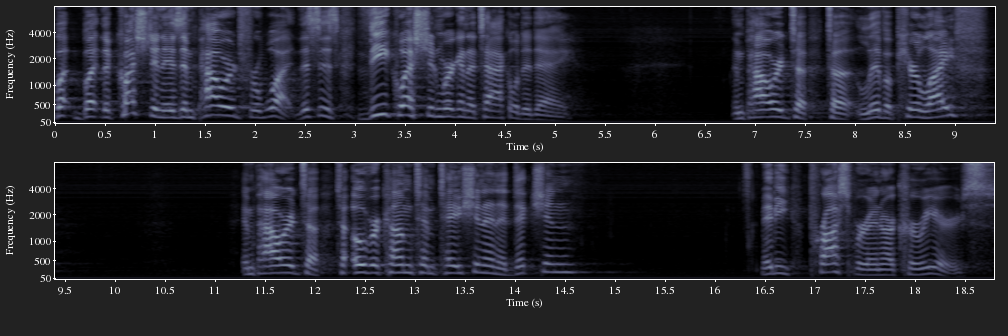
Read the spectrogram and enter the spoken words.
But but the question is empowered for what? This is the question we're going to tackle today. Empowered to, to live a pure life, empowered to, to overcome temptation and addiction, maybe prosper in our careers.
